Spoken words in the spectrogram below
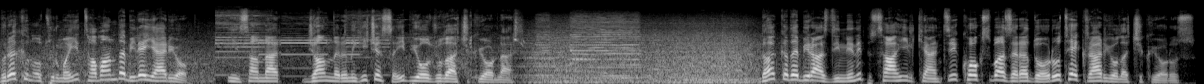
bırakın oturmayı tabanda bile yer yok. İnsanlar canlarını hiçe sayıp yolculuğa çıkıyorlar. Dakikada biraz dinlenip sahil kenti Cox Bazar'a doğru tekrar yola çıkıyoruz.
